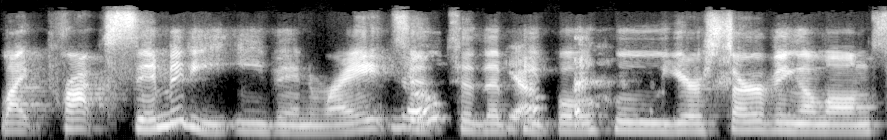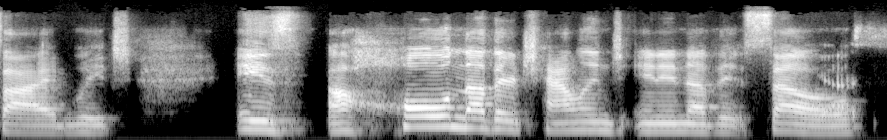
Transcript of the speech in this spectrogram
like proximity even right nope. to, to the yep. people who you're serving alongside which is a whole nother challenge in and of itself yes.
